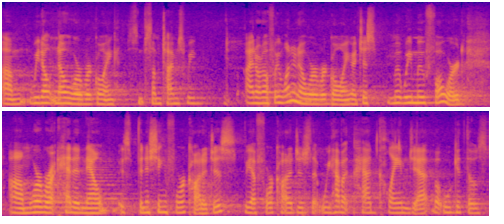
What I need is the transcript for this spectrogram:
Um, we don't know where we're going. Sometimes we, I don't know if we want to know where we're going. It just we move forward. Um, where we're headed now is finishing four cottages. We have four cottages that we haven't had claimed yet, but we'll get those.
